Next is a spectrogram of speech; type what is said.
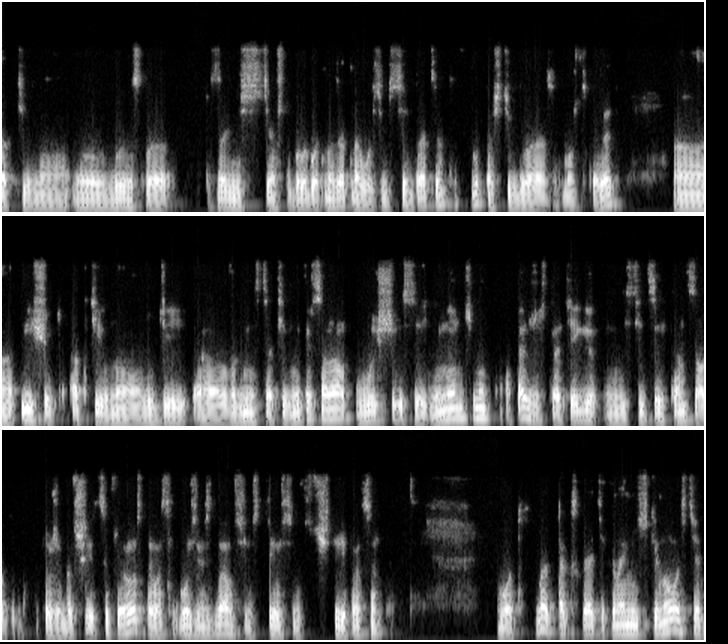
активно. Э, выросло по сравнению с тем, что было год назад, на 87%. Ну, почти в два раза, можно сказать. А, ищут активно людей а, в административный персонал, высший и средний менеджмент, а также стратегию инвестиций и консалтинг. Тоже большие цифры роста, 82, 83, 84 процента. Вот. Ну, это, так сказать, экономические новости,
